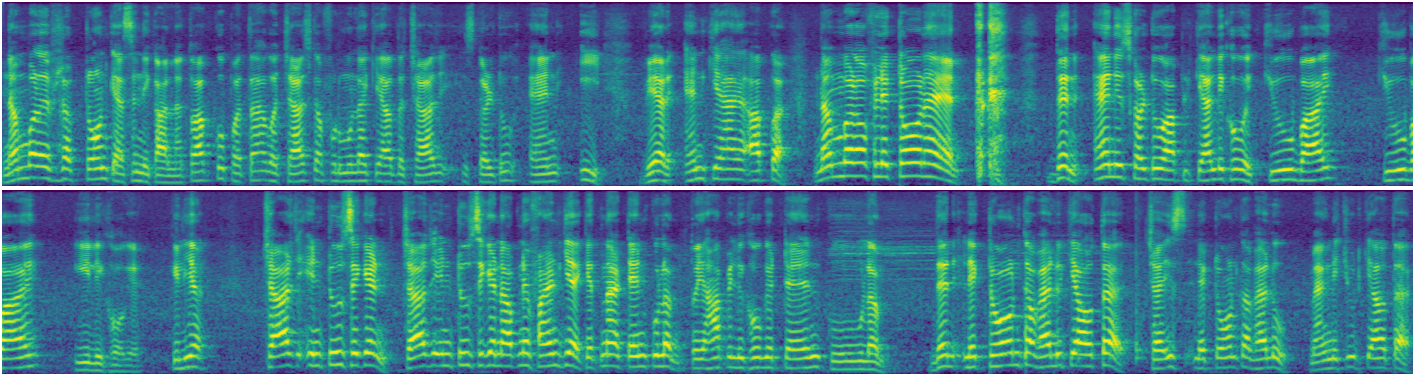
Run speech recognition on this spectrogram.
नंबर ऑफ़ इलेक्ट्रॉन कैसे निकालना तो आपको पता होगा चार्ज का फॉर्मूला क्या होता है? Charge equal to N E where N क्या है आपका? Number of electron N then N equal to आप क्या लिखोगे? Q by Q by E लिखोगे। Clear charge in two second, charge in two second आपने फाइंड किया कितना है? Ten coulomb. तो यहाँ पे लिखोगे टेन कूलम। देन इलेक्ट्रॉन का वैल्यू क्या होता है? चाहे इस इलेक्ट्रॉन का वैल्यू मैग्नीट्यूड क्या होता है?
